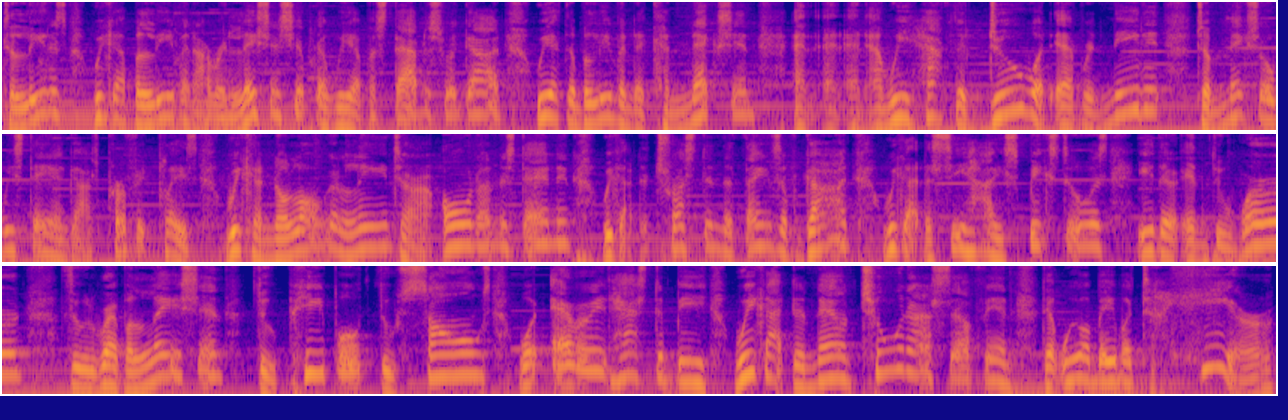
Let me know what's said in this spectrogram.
to lead us. We got to believe in our relationship that we have established with God. We have to believe in the connection, and, and, and, and we have to do whatever needed to make sure we stay in God's perfect place. We can no longer lean to our own understanding. We got to trust in in the things of God, we got to see how He speaks to us, either in through word, through revelation, through people, through songs, whatever it has to be. We got to now tune ourselves in that we will be able to hear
